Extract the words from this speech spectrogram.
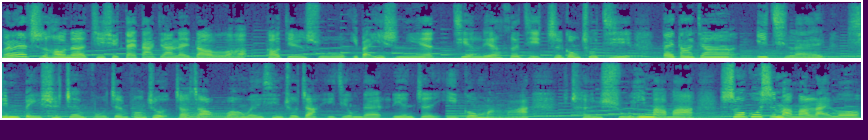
回来的时候呢，继续带大家来到了高检署一百一十年检联合集志工出击，带大家一起来新北市政府政风处找找王文信处长以及我们的廉政义工妈妈陈淑英妈妈，说故事妈妈来喽。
